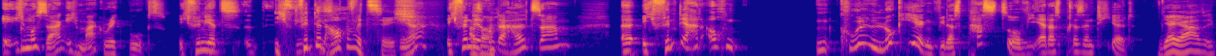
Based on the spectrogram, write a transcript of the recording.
ich muss sagen, ich mag Rick Books. Ich finde jetzt, äh, Ich die- finde den auch witzig. ja, ich finde Also- den unterhaltsam. Äh, ich finde, der hat auch einen, einen coolen Look irgendwie. Das passt so, wie er das präsentiert. Ja, ja, also ich,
